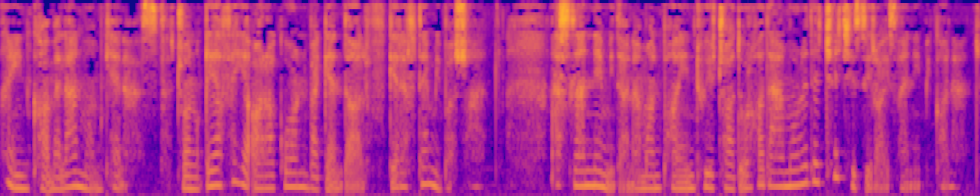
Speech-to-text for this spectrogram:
و این کاملا ممکن است چون قیافه آراگورن و گندالف گرفته می باشد. اصلا نمی‌دانم آن پایین توی چادرها در مورد چه چیزی رایزنی می کنند.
